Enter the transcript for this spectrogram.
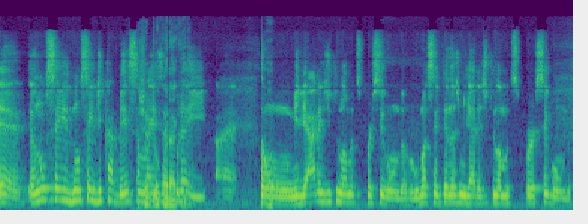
É, eu não sei, não sei de cabeça, Deixa mas é por aqui. aí. É, são milhares de quilômetros por segundo, algumas centenas de milhares de quilômetros por segundo.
